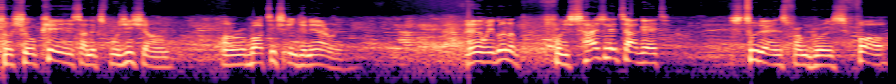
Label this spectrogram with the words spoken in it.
to showcase an exposition on robotics engineering. And we're going to precisely target students from grade 4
